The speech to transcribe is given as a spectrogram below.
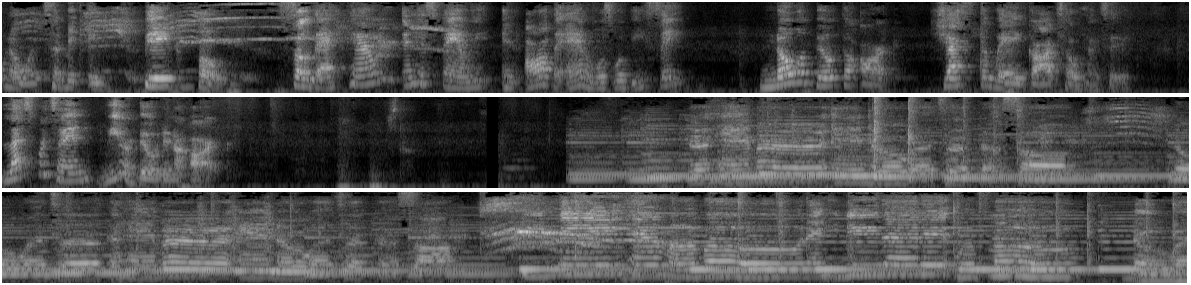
Noah to make a big boat so that him and his family and all the animals would be safe. Noah built the ark just the way God told him to. Let's pretend we are building an ark. The hammer and Noah took a saw. Noah took a hammer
